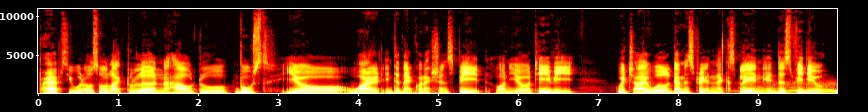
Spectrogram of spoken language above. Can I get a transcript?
perhaps you would also like to learn how to boost your wired internet connection speed on your TV, which I will demonstrate and explain in this video.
